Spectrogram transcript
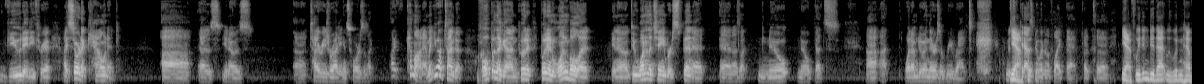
viewed '83, I, I sort of counted uh, as you know as uh, Tyree's riding his horse. I was like, I, "Come on, Emmett, you have time to open the gun, put it, put in one bullet, you know, do one in the chamber, spin it." And I was like, "No, no, that's uh, I, what I'm doing there is a rewrite." Mr. Yeah, Kasdan wouldn't have liked that, but. Uh, Yeah, if we didn't do that, we wouldn't have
